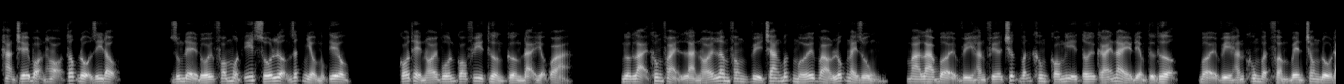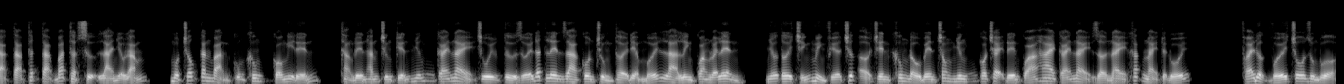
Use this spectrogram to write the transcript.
hạn chế bọn họ tốc độ di động, dùng để đối phó một ít số lượng rất nhiều mục tiêu. Có thể nói vốn có phi thường cường đại hiệu quả. Ngược lại không phải là nói lâm phong vì trang bức mới vào lúc này dùng, mà là bởi vì hắn phía trước vẫn không có nghĩ tới cái này điểm tử thượng, bởi vì hắn khung vật phẩm bên trong đồ đạc tạp thất tạp bắt thật sự là nhiều lắm, một chốc căn bản cũng không có nghĩ đến, thẳng đến hắn chứng kiến những cái này chui từ dưới đất lên ra côn trùng thời điểm mới là linh quang lóe lên, nhớ tới chính mình phía trước ở trên không đầu bên trong nhưng có chạy đến quá hai cái này, giờ này khắc này tuyệt đối phái được với chỗ dùng bừa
